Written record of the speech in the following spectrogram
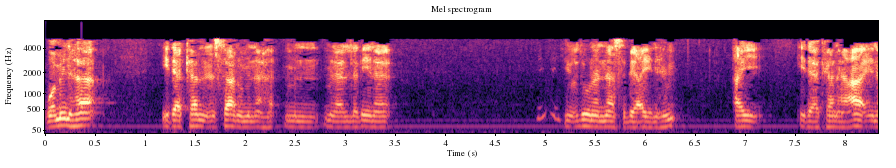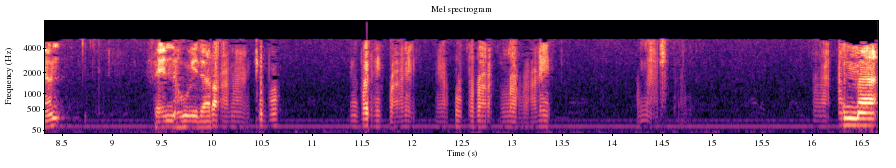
ومنها إذا كان الإنسان من, من, من الذين يؤذون الناس بعينهم أي إذا كان عائنا فإنه إذا رأى ما يعجبه يبرك عليه ويقول تبارك الله عليه وما أشبه أما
